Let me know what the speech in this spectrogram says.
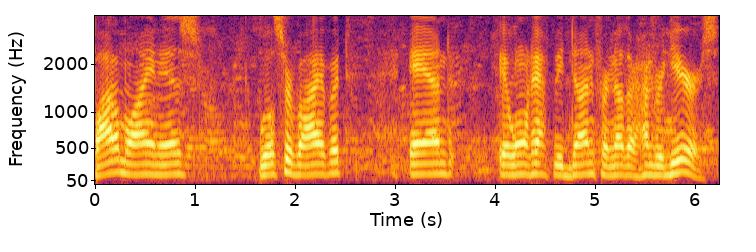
bottom line is we'll survive it and it won't have to be done for another 100 years.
